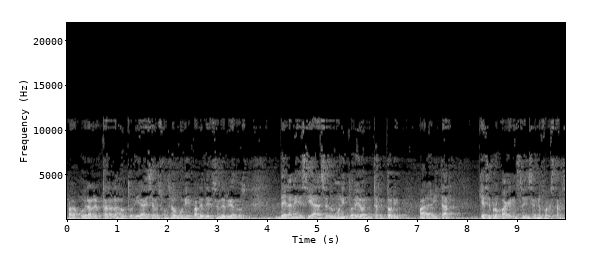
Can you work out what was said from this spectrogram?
para poder alertar a las autoridades y a los consejos municipales de gestión de riesgos de la necesidad de hacer un monitoreo en el territorio para evitar que se propaguen estos incendios forestales.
